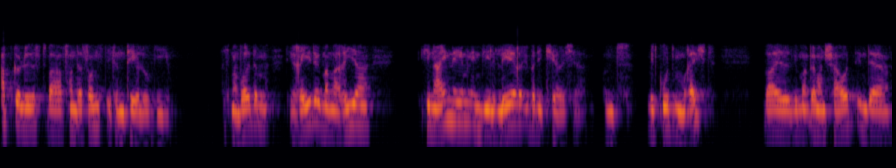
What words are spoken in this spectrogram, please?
abgelöst war von der sonstigen Theologie. Also man wollte die Rede über Maria hineinnehmen in die Lehre über die Kirche und mit gutem Recht, weil man, wenn man schaut, in der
